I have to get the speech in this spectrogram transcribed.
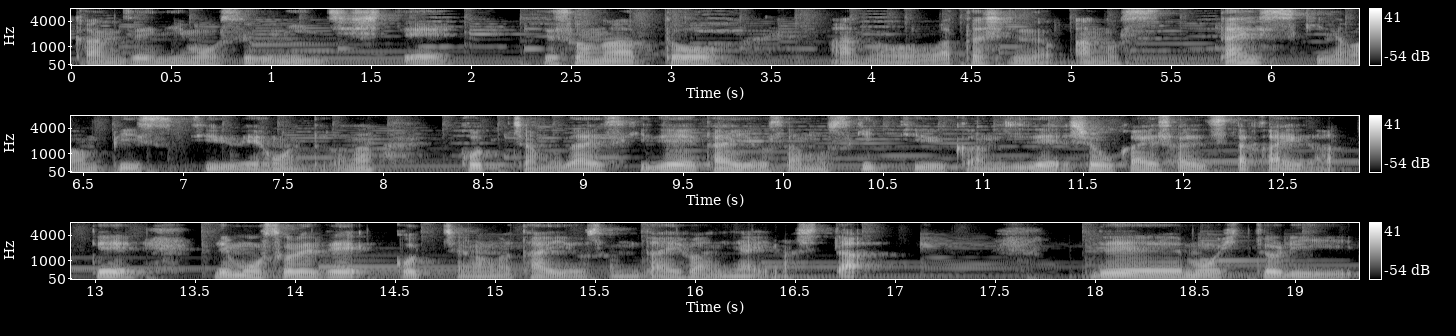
完全にもうすぐ認知して、で、その後、あの、私の、あの、大好きなワンピースっていう絵本やったかな。こっちゃんも大好きで、太陽さんも好きっていう感じで紹介されてた回があって、で、もうそれでこっちゃんは太陽さんの大ファンになりました。で、もう一人、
